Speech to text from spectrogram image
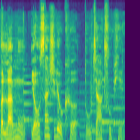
本栏目由三十六氪独家出品。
